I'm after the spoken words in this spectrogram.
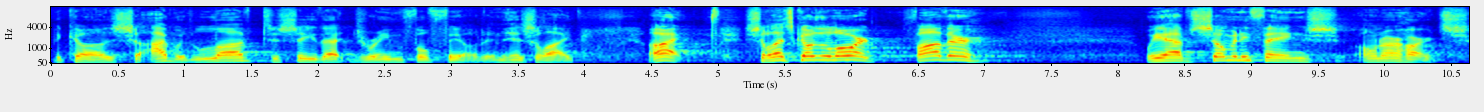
because I would love to see that dream fulfilled in his life. All right, so let's go to the Lord. Father, we have so many things on our hearts.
